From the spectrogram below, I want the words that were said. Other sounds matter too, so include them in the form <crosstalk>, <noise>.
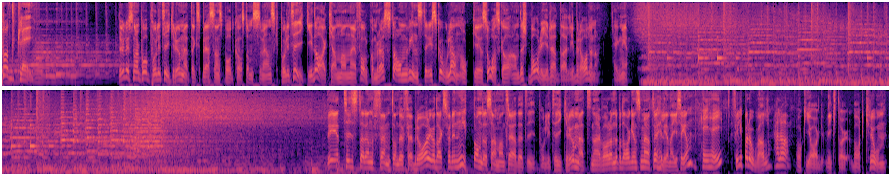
Podplay. Du lyssnar på Politikrummet, Expressens podcast om svensk politik. Idag kan man eh, folkomrösta om vinster i skolan och eh, så ska Anders Borg rädda Liberalerna. Häng med! Det är tisdag den 15 februari och dags för det 19 sammanträdet i Politikrummet. Närvarande på dagens möte Helena Gissén. Hej hej. Filippa Rogvall. Hallå. Och jag, Viktor Bartkron.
